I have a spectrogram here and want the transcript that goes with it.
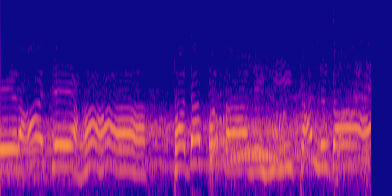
ਤੇਰਾ ਜੇ ਹਾਂ ਸਾਡਾ ਪਤਾ ਨਹੀਂ ਕੱਲ ਦਾ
